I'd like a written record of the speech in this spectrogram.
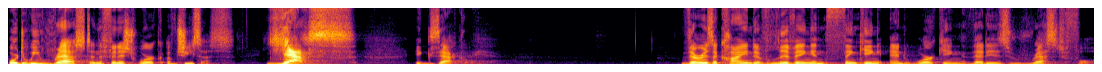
or do we rest in the finished work of Jesus? Yes, exactly. There is a kind of living and thinking and working that is restful.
